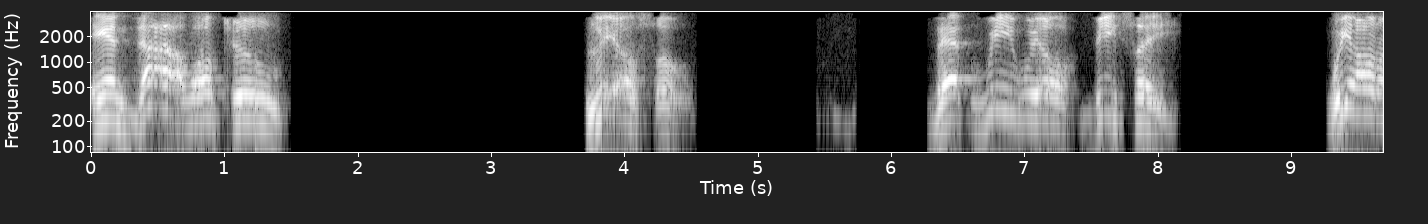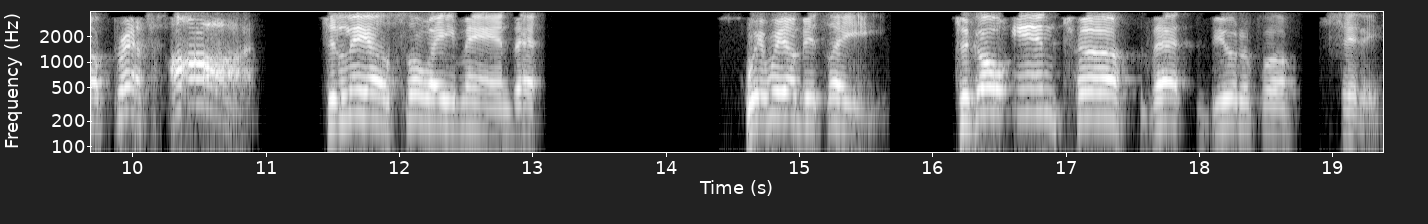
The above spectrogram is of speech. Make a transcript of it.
endeavor to live so that we will be saved. We ought to press hard to live so, amen, that we will be saved, to go into that beautiful city.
